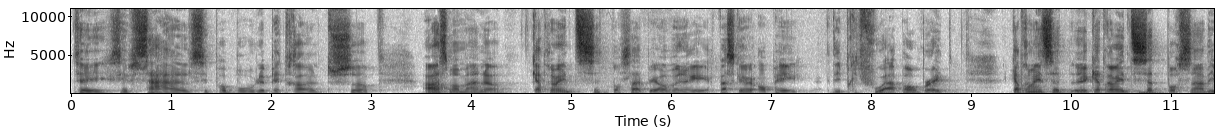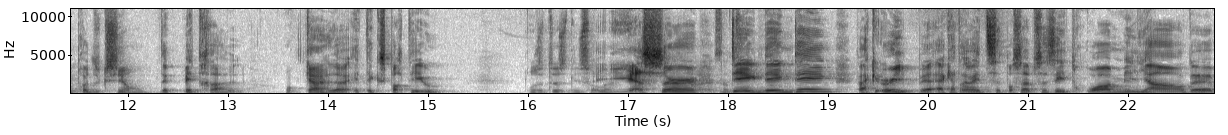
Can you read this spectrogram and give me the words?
tu sais, c'est sale, c'est pas beau, le pétrole, tout ça. En ce moment, là, 97 puis on va le rire parce qu'on paye des prix de fou à la pompe, right? 97, euh, 97 des productions de pétrole au Canada est exportée où? Aux États-Unis, sûrement. Yes, sir. ding, ding, ding. Fait que eux, ils- à 97 puis ça, c'est 3 milliards de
